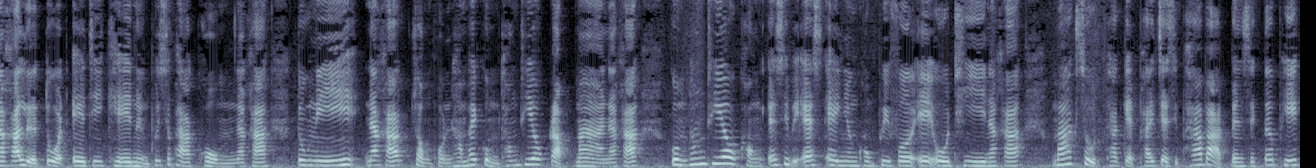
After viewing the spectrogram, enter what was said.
นะคะหลือตรวจ ATK 1 พฤษภาคมนะคะ ตรงนี้นะคะส่งผลทำให้กลุ่มท่องเที่ยวกลับมานะคะ กลุ่มท่องเที่ยวของ SBS เองยังคง prefer AOT นะคะ มากสุด target price 75 บาท เป็น sector pick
